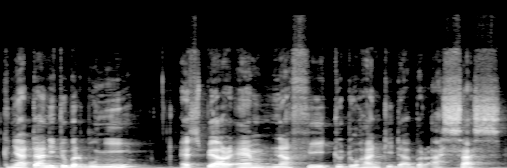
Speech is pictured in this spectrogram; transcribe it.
Kenyataan itu berbunyi, SPRM nafi tuduhan tidak berasas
